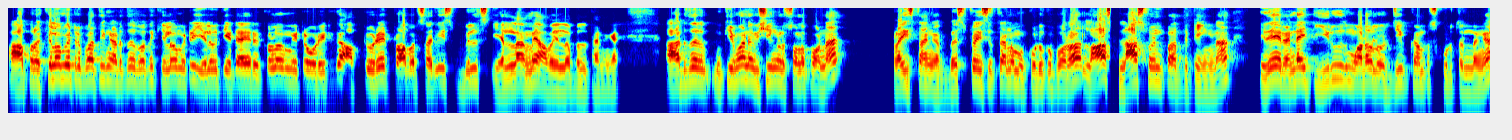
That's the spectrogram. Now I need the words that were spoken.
அப்புறம் கிலோமீட்டர் பார்த்தீங்கன்னா அடுத்தது பார்த்தா கிலோமீட்டர் எழுபத்தி எட்டாயிரம் கிலோமீட்டர் ஓடிட்டு up to date proper service bills எல்லாமே அவைலபிள் தானுங்க. அடுத்த முக்கியமான விஷயங்கள் சொல்ல போனால் ப்ரைஸ் தாங்க. பெஸ்ட் ப்ரைஸ் தான் நம்ம கொடுக்க போகிறோம் லாஸ்ட் லாஸ்ட் மந்த் பார்த்துட்டிங்கன்னா இதே ரெண்டாயிரத்தி இருபது மாடல் ஒரு ஜீப் கேம்பஸ் கொடுத்துருந்தாங்க.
